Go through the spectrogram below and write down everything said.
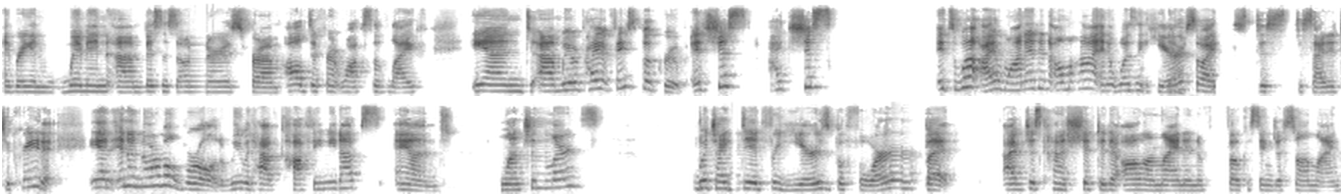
I bring in women um, business owners from all different walks of life. And um, we have a private Facebook group. It's just, I just, it's what I wanted in Omaha and it wasn't here. Yeah. So I just decided to create it. And in a normal world, we would have coffee meetups and lunch and learns, which I did for years before, but I've just kind of shifted it all online and focusing just online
